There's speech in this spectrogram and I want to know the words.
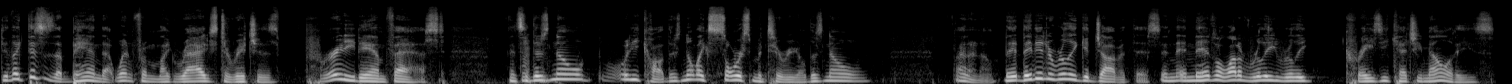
dude like this is a band that went from like rags to riches pretty damn fast. And so there's no what do you call it? There's no like source material. There's no I don't know. They they did a really good job at this. And and they have a lot of really really crazy catchy melodies.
